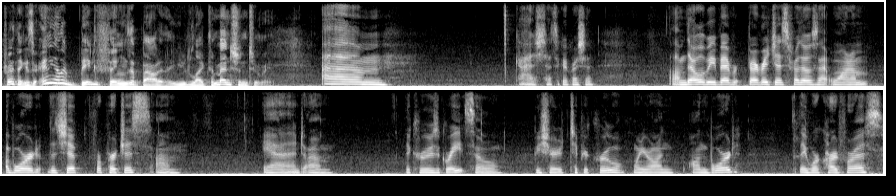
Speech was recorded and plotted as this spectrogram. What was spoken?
trying to think. Is there any other big things about it that you'd like to mention to me? Um, gosh, that's a good question. Um, there will be bev- beverages for those that want them aboard the ship for purchase. Um, and um, the crew is great, so be sure to tip your crew when you're on on board. They work hard for us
